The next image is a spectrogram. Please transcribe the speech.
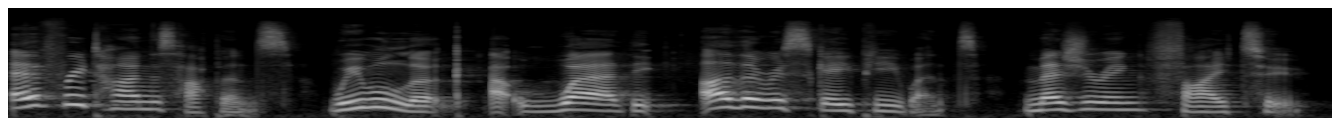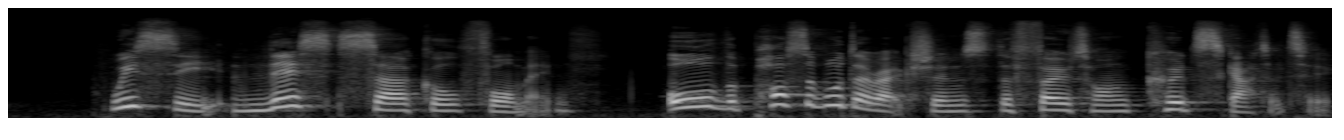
Every time this happens, we will look at where the other escapee went, measuring phi 2. We see this circle forming, all the possible directions the photon could scatter to.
